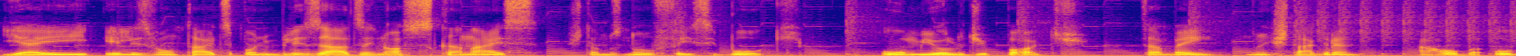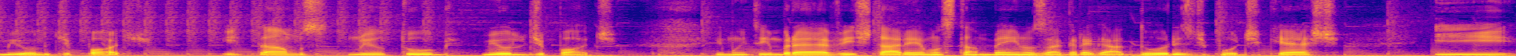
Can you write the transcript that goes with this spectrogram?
e aí eles vão estar disponibilizados em nossos canais. Estamos no Facebook, o Miolo de Pod, também no Instagram, arroba o Miolo de Pod, e estamos no YouTube, Miolo de Pod. E muito em breve estaremos também nos agregadores de podcast e,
